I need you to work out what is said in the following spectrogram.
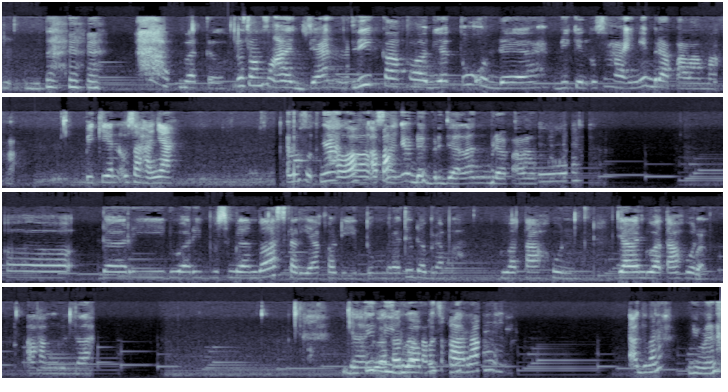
Betul. Terus langsung aja. Nah, jadi Kak Claudia tuh udah bikin usaha ini berapa lama Kak? Bikin usahanya? Eh, maksudnya Halo, uh, usahanya udah berjalan berapa lama? Uh, dari 2019 kali ya kalau dihitung. Berarti udah berapa? Dua tahun. Jalan dua tahun. Alhamdulillah. Jalan dua tahun. walaupun sekarang? Ah, gimana? Gimana?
